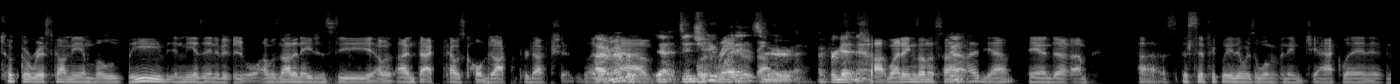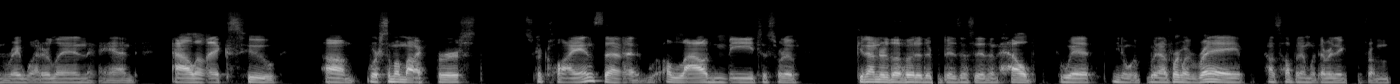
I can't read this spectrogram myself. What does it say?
took a risk on me and believed in me as an individual. I was not an agency. I was, in fact, I was called Jacques Productions. I, I remember. Have, yeah, didn't you do weddings or I forget now? Shot weddings on the side. Yeah, yeah. and um, uh, specifically, there was a woman named Jacqueline and Ray Wetterlin and Alex who um, were some of my first sort of clients that allowed me to sort of get under the hood of their businesses and help with, you know, when I was working with Ray, I was helping him with everything from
